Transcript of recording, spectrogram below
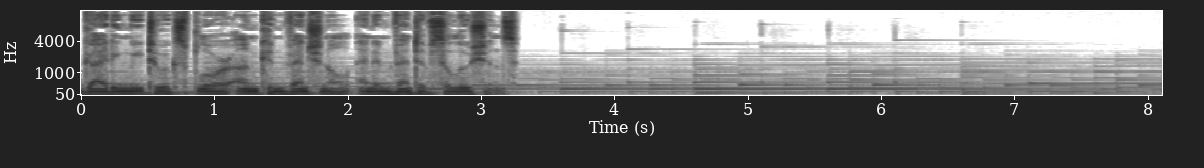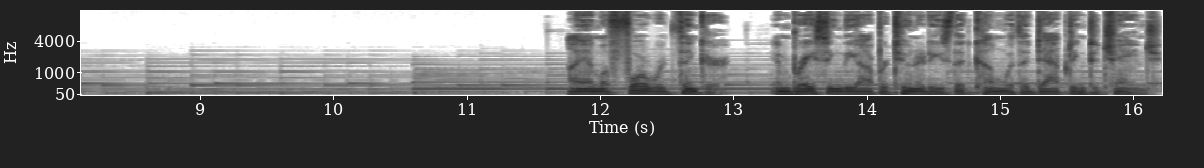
guiding me to explore unconventional and inventive solutions. I am a forward thinker, embracing the opportunities that come with adapting to change.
